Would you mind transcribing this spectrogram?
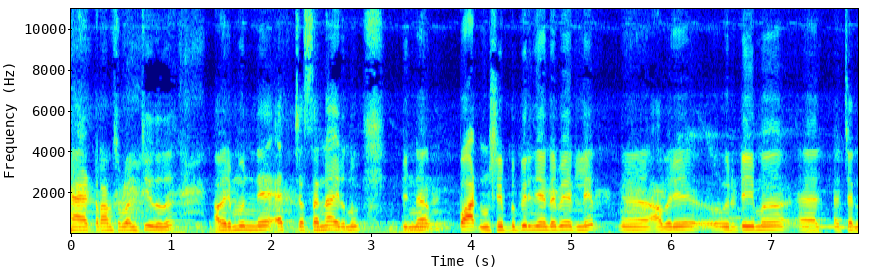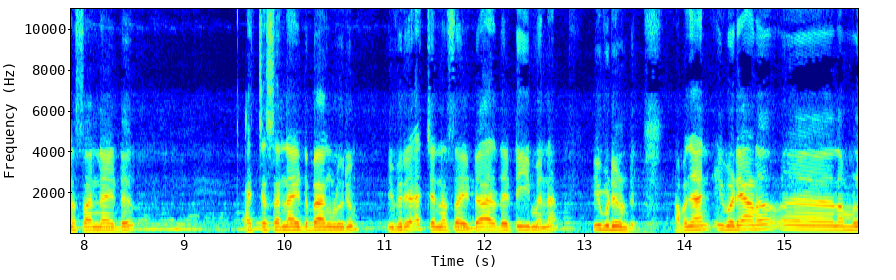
ഹെയർ ട്രാൻസ്പ്ലാന്റ് ചെയ്തത്. അവർ മുന്നേ എച്ച് എസ് എൻ ആയിരുന്നു. പിന്നെ പാർട്ട്ണർഷിപ്പ് പിരിഞ്ഞതിന്റെ പേരിൽ അവർ ഒരു team H N S N ആയിട്ട് എച്ച് എസ് എൻ ആയിട്ട് ബാംഗ്ലൂരും ഇവർ എച്ച് എൻ എസ് ആയിട്ട് അതേ ടീം തന്നെ ഇവിടെയുണ്ട്. അപ്പം ഞാൻ ഇവിടെയാണ് നമ്മൾ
